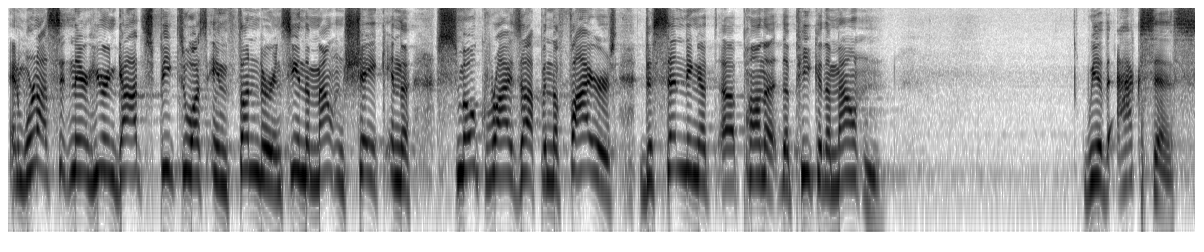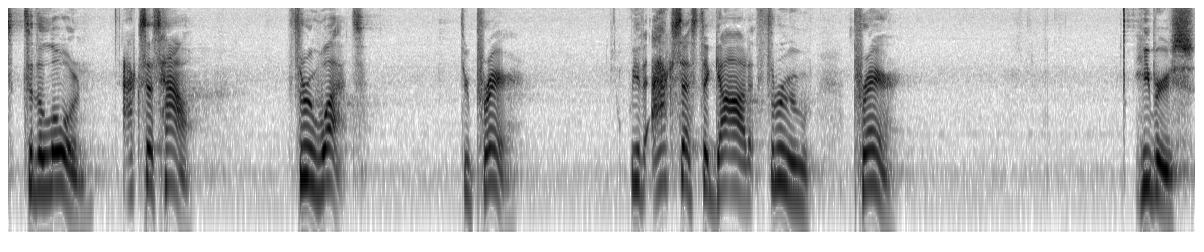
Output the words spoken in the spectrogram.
and we're not sitting there hearing God speak to us in thunder and seeing the mountain shake and the smoke rise up and the fires descending upon the, the peak of the mountain. We have access to the Lord. Access how? Through what? Through prayer. We have access to God through prayer. Hebrews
